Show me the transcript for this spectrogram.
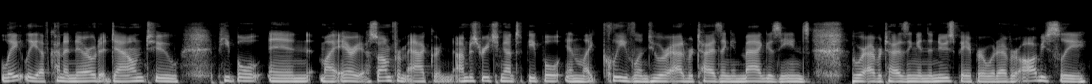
lately i've kind of narrowed it down to people in my area. So i'm from akron. I'm just reaching out to people in like cleveland who are advertising in magazines who are advertising in the newspaper or whatever. Obviously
